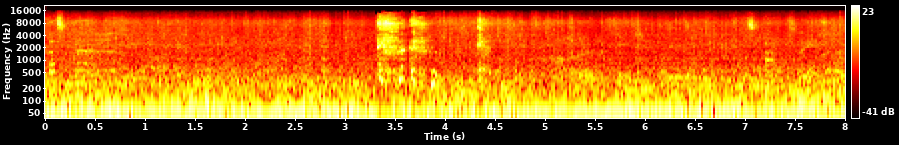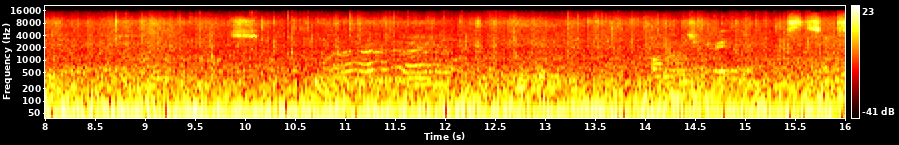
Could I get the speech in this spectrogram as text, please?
That's mad. it's absolutely mad. Oh, I actually hate it. This sucks.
